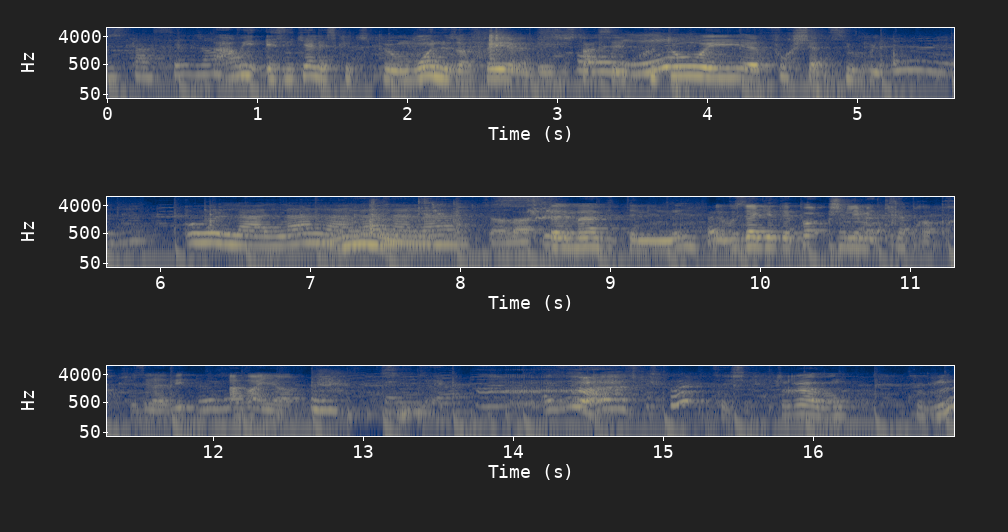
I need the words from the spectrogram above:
ustensiles, genre? Ah oui, Ezekiel, est-ce que tu peux au moins nous offrir des ustensiles, Oui. couteaux et euh, fourchettes, s'il vous plaît? Oh là là là là là là. Ça a l'air tellement vitaminé. Ne vous inquiétez pas, je les mets très propres. Je les ai lavés avant hier. Est-ce que je peux? C'est cher. Très bon. C'est vrai?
